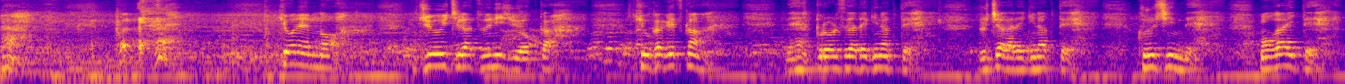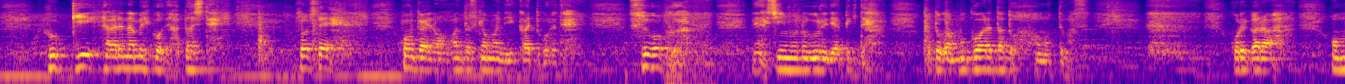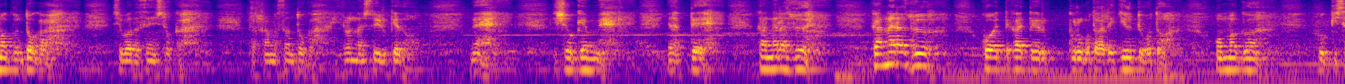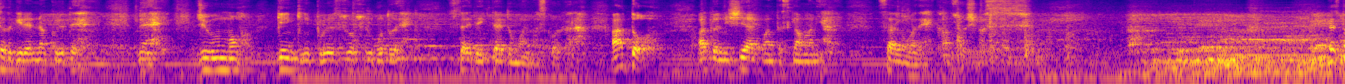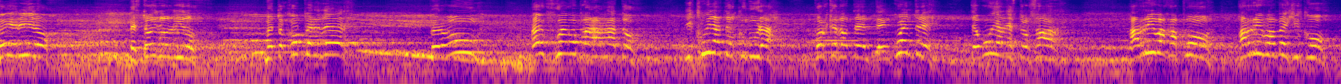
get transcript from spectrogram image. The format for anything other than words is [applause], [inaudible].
[coughs] 去年の11月24日9ヶ月間ねプロレスができなくてルチャができなくて苦しんでもがいて復帰アレナメヒコで果たしてそして今回のファンタスカマンに帰ってこれてすごく、ね、死に物狂いでやってきたことが報われたと思ってます。これから本間君とか柴田選手とか高山さんとかいろんな人いるけどね一生懸命やって必ず必ずこうやって帰ってくることができるってこと本間君復帰した時連絡くれてね自分も元気にプロレスをすることで伝えていきたいと思いますこれから。あとあと2試合ファンタスカマニア最後まで完走します。Estoy herido, estoy dolido, me tocó perder, pero aún hay fuego para rato. Y cuídate, Okumura, porque no te, te encuentre, te voy a destrozar. Arriba Japón, arriba México.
